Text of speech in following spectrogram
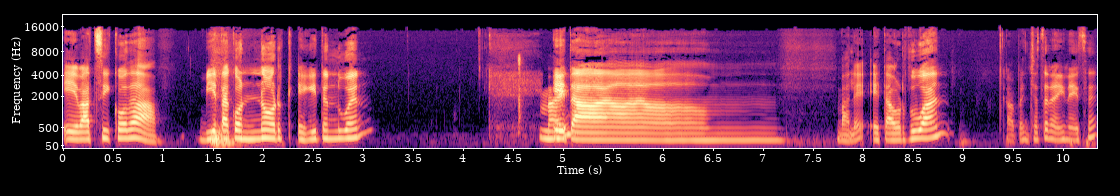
ebatziko da bietako nork egiten duen, Bai. eta, mm, bale, eta orduan, pentsatzen ari naiz, eh?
